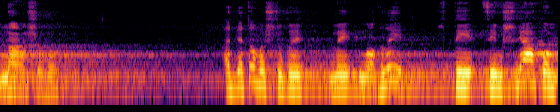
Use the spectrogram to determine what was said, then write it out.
нашого. А для того, щоб ми могли йти цим шляхом,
